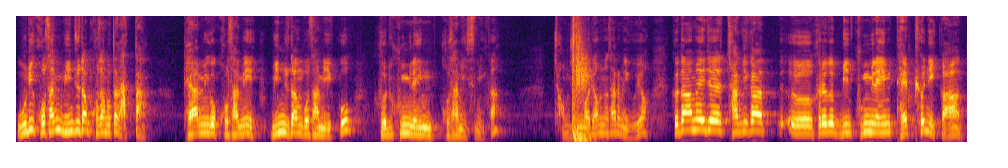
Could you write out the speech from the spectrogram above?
우리 고3이 민주당 고3보다 낫다. 대한민국 고3이 민주당 고3이 있고 그리고 국민의힘 고3이 있습니까? 정신머리 없는 사람이고요. 그 다음에 이제 자기가 어, 그래도 민, 국민의힘 대표니까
